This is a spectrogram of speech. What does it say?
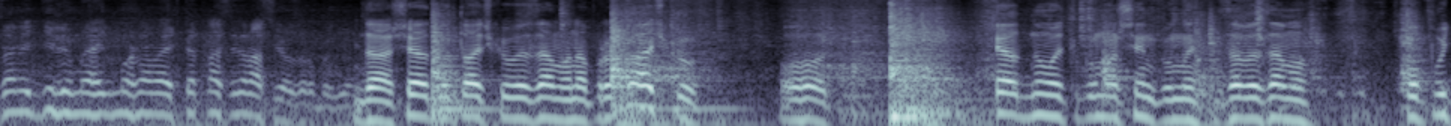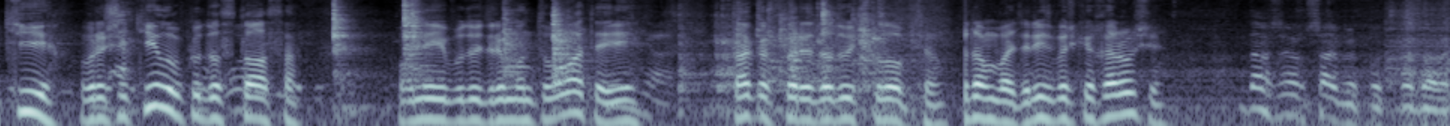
За неділю ми- можна навіть 15 разів його зробити. Да, ще одну тачку веземо на прокачку. От. Ще одну ось таку машинку ми завеземо по путі в Решетіловку до Стаса. Вони її будуть ремонтувати і також передадуть хлопцям. Що там бать, різьбочки хороші? Там вже вам шайби подкладали.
